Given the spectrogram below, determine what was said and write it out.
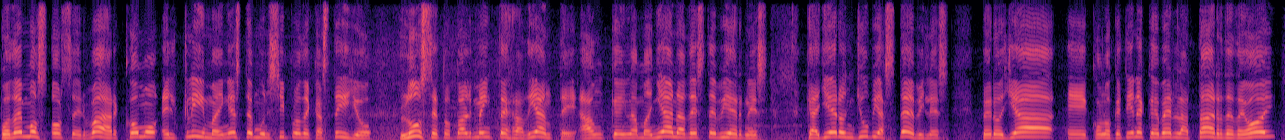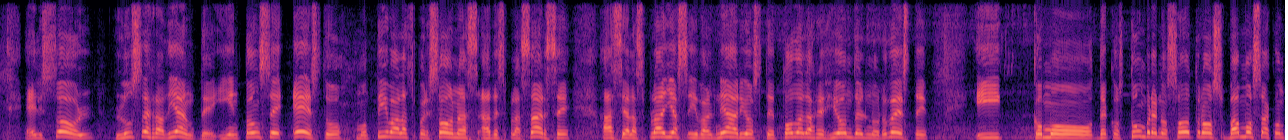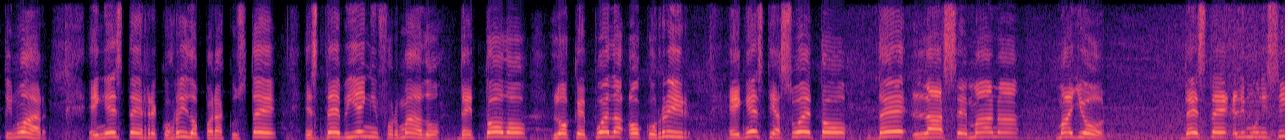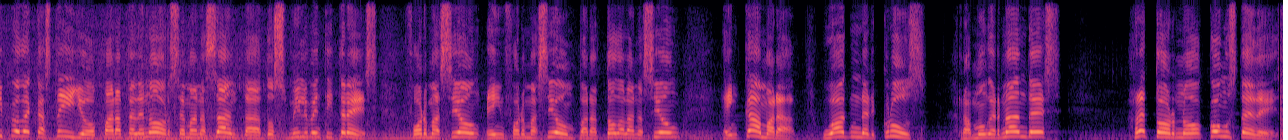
podemos observar cómo el clima en este municipio de Castillo luce totalmente radiante, aunque en la mañana de este viernes cayeron lluvias débiles, pero ya eh, con lo que tiene que ver la tarde de hoy, el sol luce radiante y entonces esto motiva a las personas a desplazarse hacia las playas y balnearios de toda la región del nordeste y como de costumbre nosotros vamos a continuar en este recorrido para que usted esté bien informado de todo lo que pueda ocurrir en este asueto de la Semana Mayor. Desde el municipio de Castillo para Telenor Semana Santa 2023, formación e información para toda la nación. En cámara, Wagner Cruz, Ramón Hernández, retorno con ustedes.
